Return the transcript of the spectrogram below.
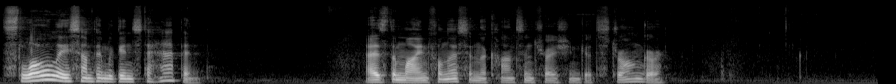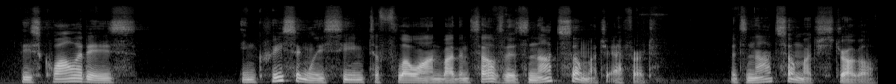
Slowly, something begins to happen as the mindfulness and the concentration get stronger, these qualities increasingly seem to flow on by themselves. It's not so much effort, it's not so much struggle.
